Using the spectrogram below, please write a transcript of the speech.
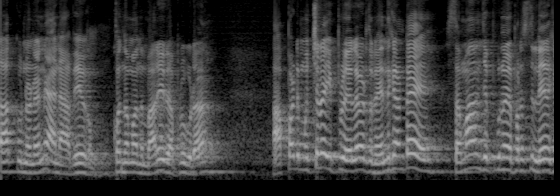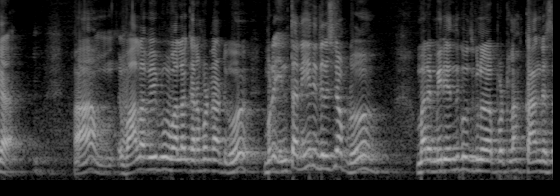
లాక్కున్నాడని ఆయన అభియోగం. కొంతమంది మారారు అప్పుడు కూడా. అప్పటి ముచ్చట ఇప్పుడు నిలబెడుతున్నాయి ఎందుకంటే సమాధానం చెప్పుకునే పరిస్థితి లేక వాళ్ళ వైపు వాళ్ళకి కనపడినట్టుకు ఇప్పుడు ఇంత నీతి తెలిసినప్పుడు మరి మీరు ఎందుకు ఉంచుకున్నారు అప్పట్లో? కాంగ్రెస్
